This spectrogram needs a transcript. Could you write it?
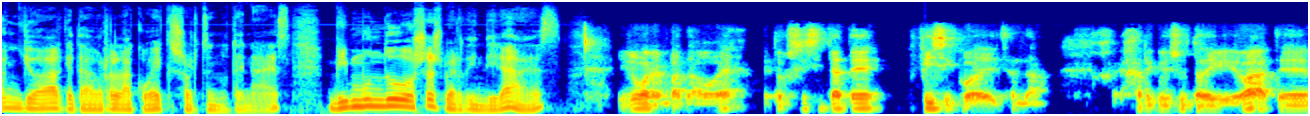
onjoak eta horrelakoek sortzen dutena, ez? Bi mundu oso ezberdin dira, ez? Hirugarren bat dago, eh? Toksizitate fisikoa ditzen da. Jarriko dizut adibide bat, e,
